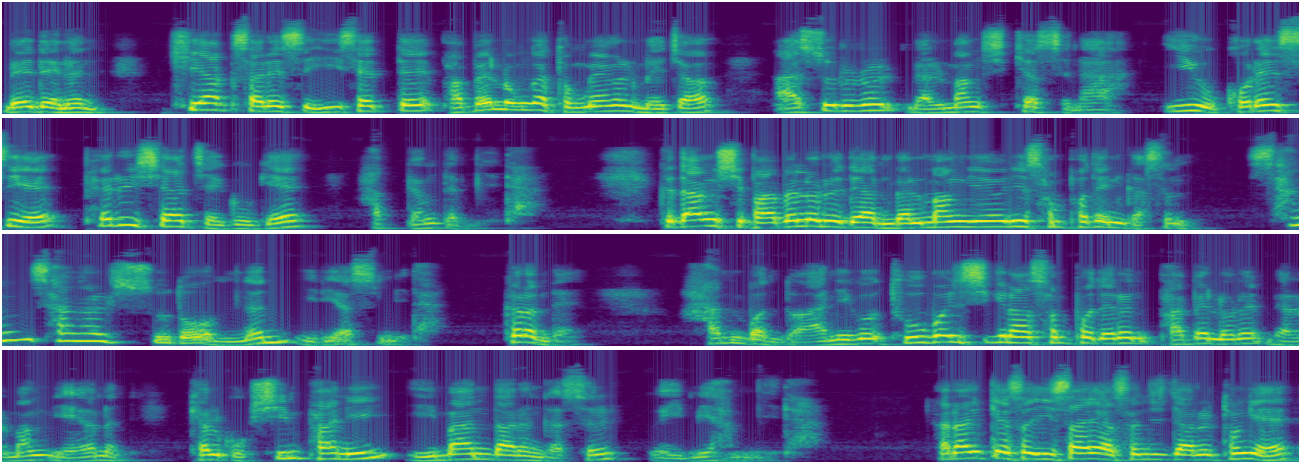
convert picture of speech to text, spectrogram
메데는 키악사레스 2세 때 바벨론과 동맹을 맺어 아수르를 멸망시켰으나 이후 고레스의 페르시아 제국에 합병됩니다. 그 당시 바벨론에 대한 멸망 예언이 선포된 것은 상상할 수도 없는 일이었습니다. 그런데 한 번도 아니고 두 번씩이나 선포되는 바벨론의 멸망 예언은 결국 심판이 임한다는 것을 의미합니다. 하나님께서 이사야 선지자를 통해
